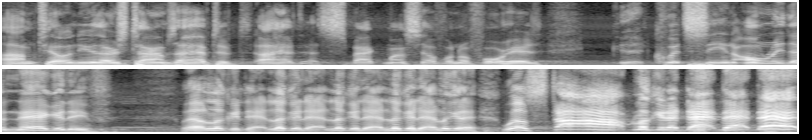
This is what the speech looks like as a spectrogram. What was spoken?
I'm telling you, there's times I have to I have to smack myself on the forehead Quit seeing only the negative. Well, look at that, look at that, look at that, look at that, look at that. Well, stop looking at that, that, that.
